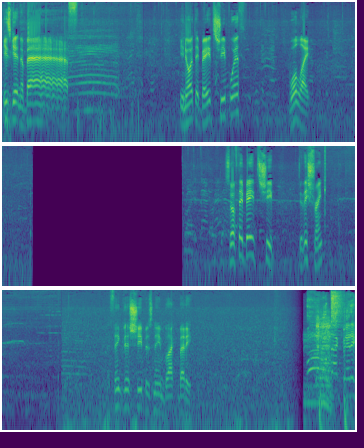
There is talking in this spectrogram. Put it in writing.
He's getting a bath. You know what they bathe sheep with? Woolite. So if they bathe sheep, do they shrink? I think this sheep is named Black Betty. Black Betty,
